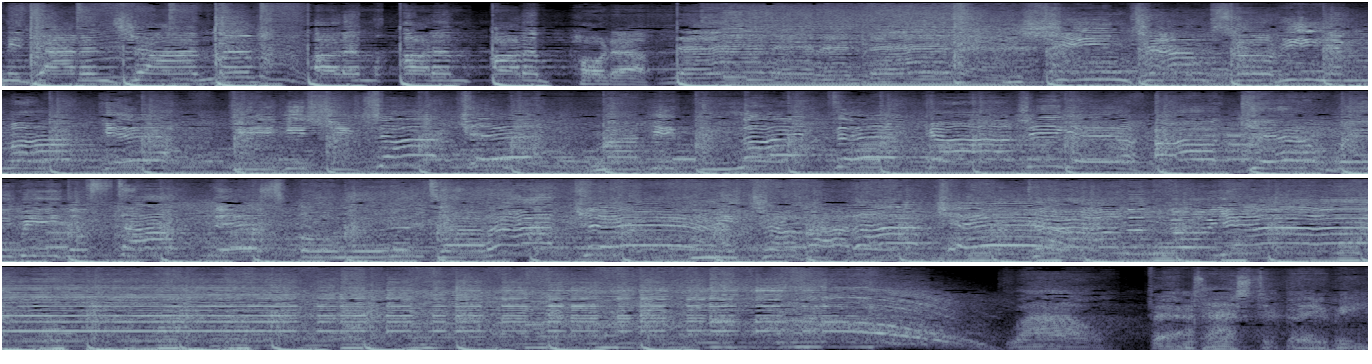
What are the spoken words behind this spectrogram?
차원이 다른 젊음 얼음 얼음 얼음 Hold up. 심장 소리에 맞게 뛰기 시작해. 막이 끝날 때까지 yeah. Okay baby don't stop this. 오늘은 타락해. 미쳐 바라게 가는 거야. Wow Fantastic, baby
